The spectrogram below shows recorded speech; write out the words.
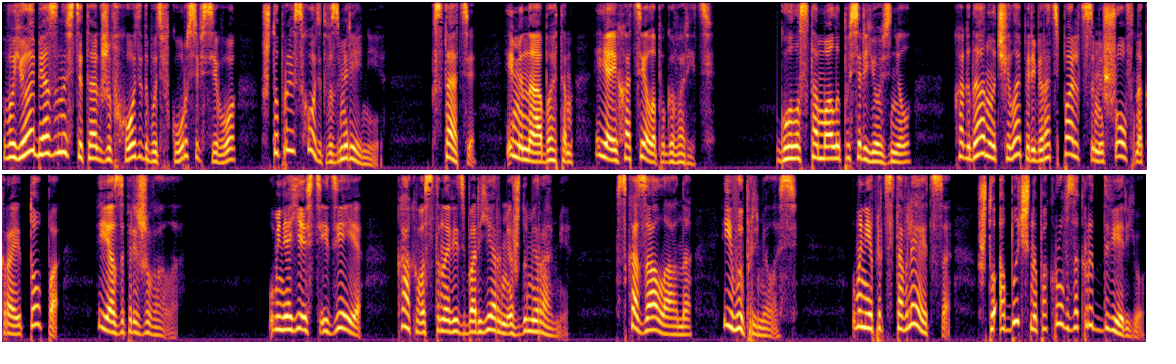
В ее обязанности также входит быть в курсе всего, что происходит в измерении. Кстати, именно об этом я и хотела поговорить. Голос Тамалы посерьезнел. Когда она начала перебирать пальцами шов на крае топа, я запереживала. У меня есть идея, как восстановить барьер между мирами. Сказала она и выпрямилась. Мне представляется, что обычно покров закрыт дверью,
